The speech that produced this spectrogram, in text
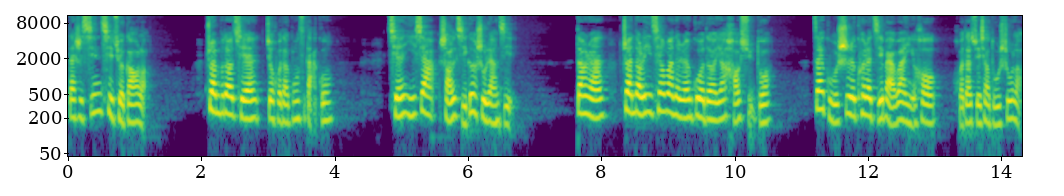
但是心气却高了。赚不到钱就回到公司打工，钱一下少了几个数量级。当然，赚到了一千万的人过得要好许多。在股市亏了几百万以后。回到学校读书了。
